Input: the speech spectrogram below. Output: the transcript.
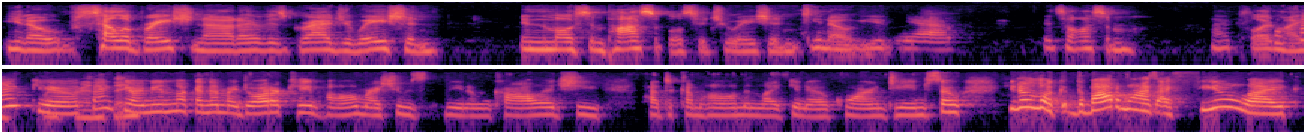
you know celebration out of his graduation in the most impossible situation you know you yeah it's awesome I applaud well, my. Thank you, my thank you. I mean, look, and then my daughter came home. Right, she was, you know, in college. She had to come home and like, you know, quarantine. So, you know, look, the bottom line is, I feel like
